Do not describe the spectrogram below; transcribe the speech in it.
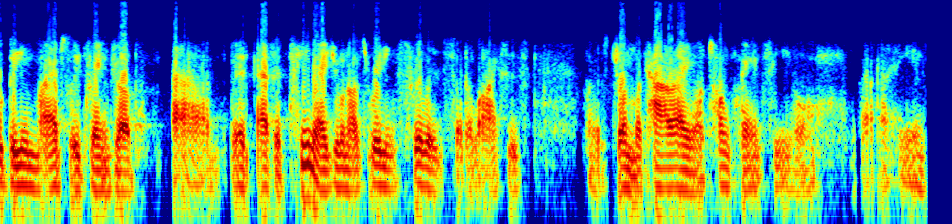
would be my absolute dream job. Uh, but as a teenager, when I was reading thrillers for the likes of whether John Le Carre or Tom Clancy or uh, Ian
